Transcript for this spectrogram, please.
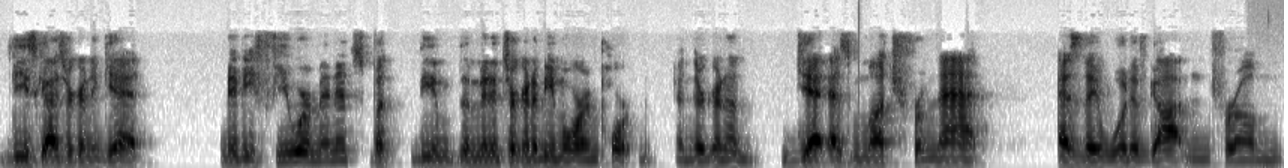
these guys are going to get maybe fewer minutes, but the the minutes are going to be more important, and they're going to get as much from that as they would have gotten from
